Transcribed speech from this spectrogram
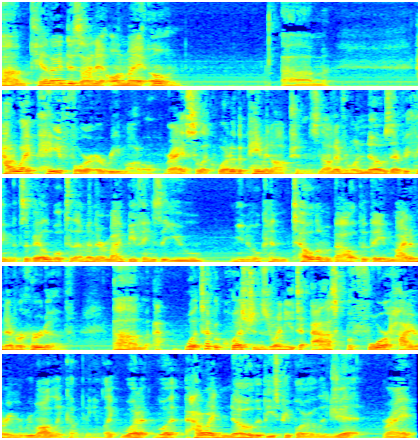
Um, can I design it on my own? Um, how do I pay for a remodel, right? So like what are the payment options? Not everyone knows everything that's available to them and there might be things that you, you know, can tell them about that they might have never heard of. Um, what type of questions do I need to ask before hiring a remodeling company? Like what what how do I know that these people are legit, right?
